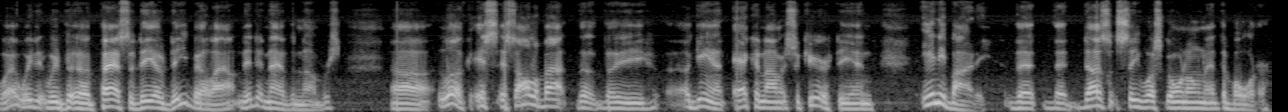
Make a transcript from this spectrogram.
Well, we we uh, passed the DoD bill out, and it didn't have the numbers. Uh, look, it's it's all about the the again economic security and anybody that that doesn't see what's going on at the border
